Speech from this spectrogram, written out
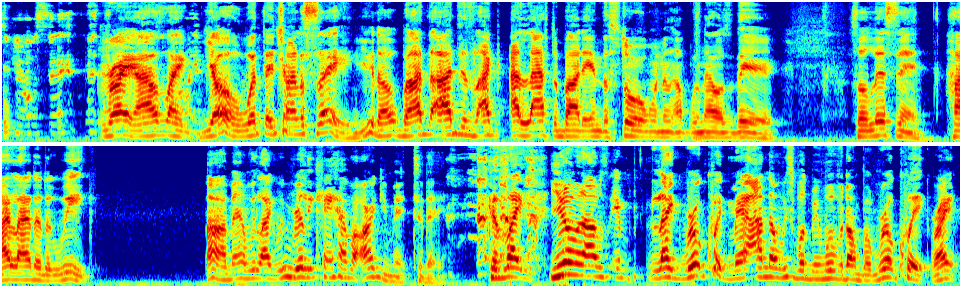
You know what I'm saying? Right. I was like, yo, what they trying to say? You know, but I, I just, I, I laughed about it in the store when, I- when I was there. So listen, highlight of the week. Oh man, we like, we really can't have an argument today. Cause like, you know what I was, like real quick, man, I know we supposed to be moving on, but real quick, right?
